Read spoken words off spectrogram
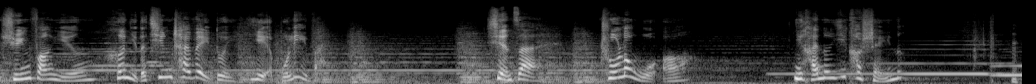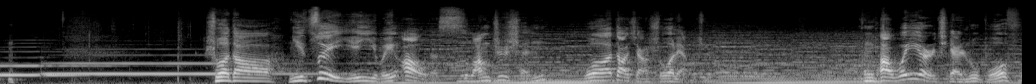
巡防营和你的钦差卫队也不例外。现在，除了我，你还能依靠谁呢？说到你最引以为傲的死亡之神，我倒想说两句。恐怕威尔潜入伯府，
